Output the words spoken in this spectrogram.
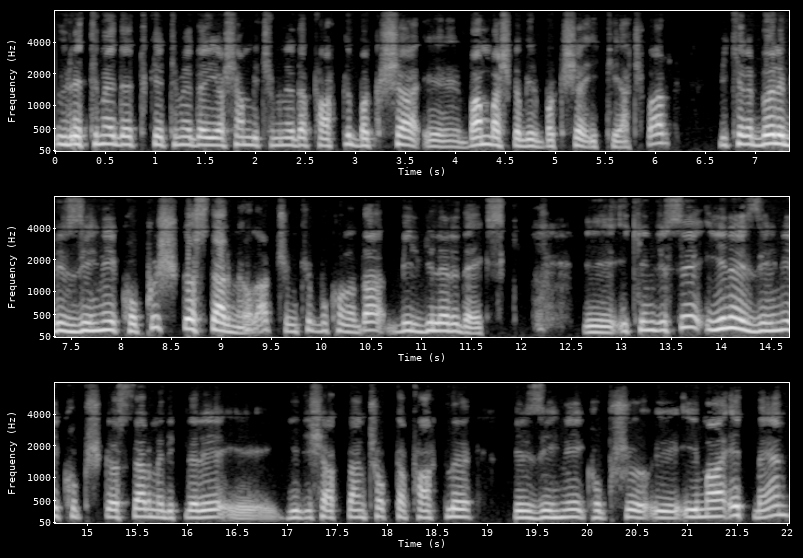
üretime de tüketime de yaşam biçimine de farklı bakışa, e, bambaşka bir bakışa ihtiyaç var. Bir kere böyle bir zihni kopuş göstermiyorlar çünkü bu konuda bilgileri de eksik. E, ikincisi yine zihni kopuş göstermedikleri e, gidişattan çok da farklı bir zihni kopuşu e, ima etmeyen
